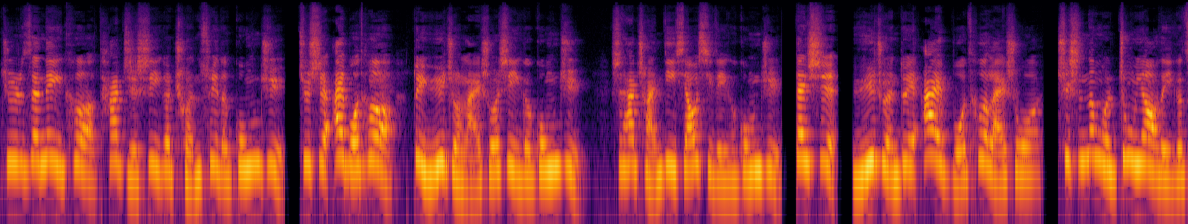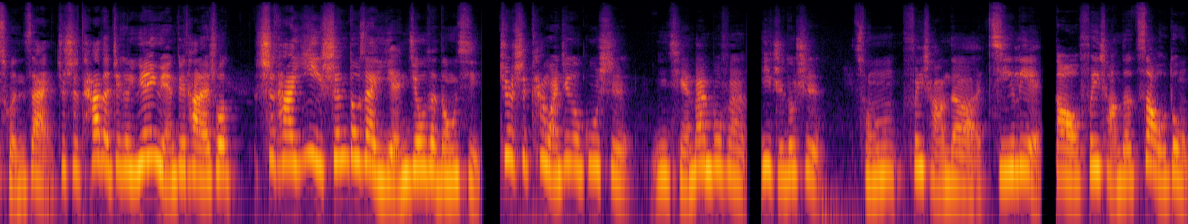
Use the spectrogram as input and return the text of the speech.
就是在那一刻，他只是一个纯粹的工具。就是艾伯特对于准来说是一个工具，是他传递消息的一个工具。但是于准对艾伯特来说却是那么重要的一个存在，就是他的这个渊源对他来说是他一生都在研究的东西。就是看完这个故事，你前半部分一直都是从非常的激烈到非常的躁动，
